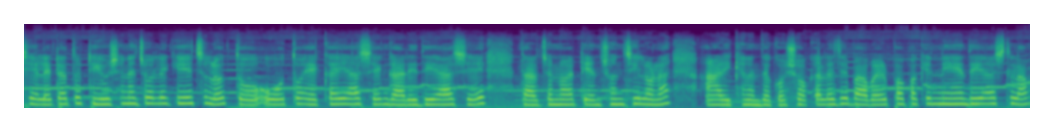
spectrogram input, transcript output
ছেলেটা তো টিউশনে চলে গিয়েছিল, তো ও তো একাই আসে, গাড়ি দিয়ে আসে, তার জন্য আর টেনশন ছিল না। আর এখানে দেখো, সকালে যে বাবার পাপাকে নিয়ে দিয়ে আসলাম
